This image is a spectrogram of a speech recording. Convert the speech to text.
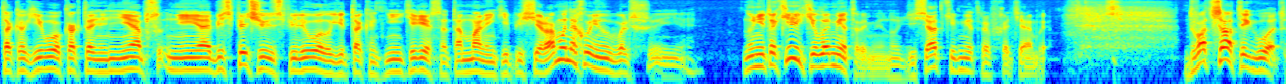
Так как его как-то не, обс... не обеспечивают спелеологи, так как неинтересно, там маленькие пещеры, а мы находим и большие. Ну, не такие километрами, ну, десятки метров хотя бы. 20 год.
